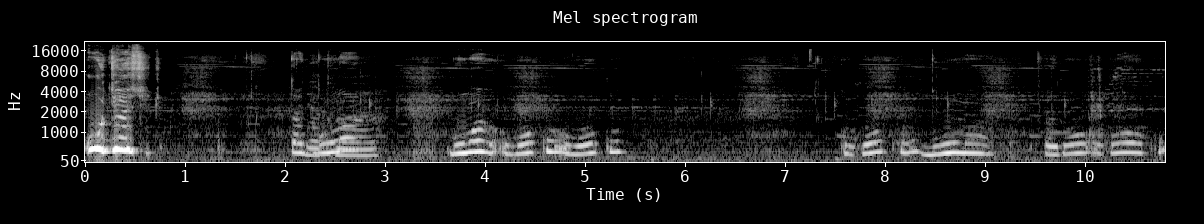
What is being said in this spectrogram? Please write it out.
О, 10. Так, Я бума, открываю. бума, гоку, гоку. Гоку, бума, ро, гоку.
